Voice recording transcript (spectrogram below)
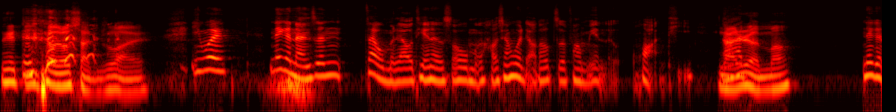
那个低跳都闪出来。因为那个男生在我们聊天的时候，我们好像会聊到这方面的话题。男人吗？那个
